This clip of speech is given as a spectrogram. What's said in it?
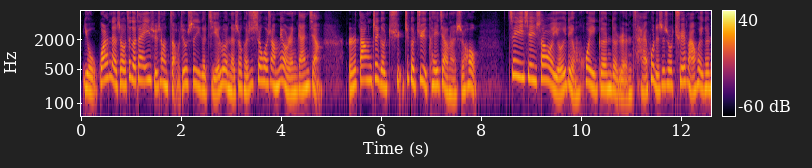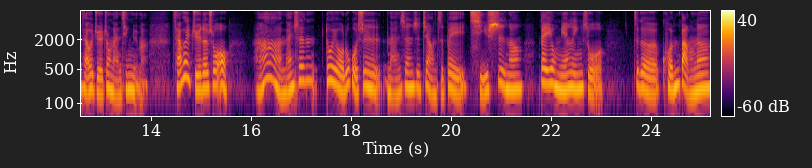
有关的时候，这个在医学上早就是一个结论的时候，可是社会上没有人敢讲。而当这个剧这个剧可以讲的时候，这一些稍微有一点慧根的人才，或者是说缺乏慧根才会觉得重男轻女嘛，才会觉得说哦啊，男生对哦，如果是男生是这样子被歧视呢？被用年龄所这个捆绑呢？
